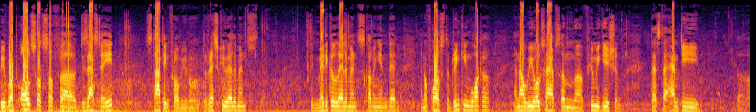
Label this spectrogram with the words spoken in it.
We've got all sorts of uh, disaster aid, starting from you know the rescue elements, the medical elements coming in then, and of course the drinking water, and now we also have some uh, fumigation. That's the anti uh,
